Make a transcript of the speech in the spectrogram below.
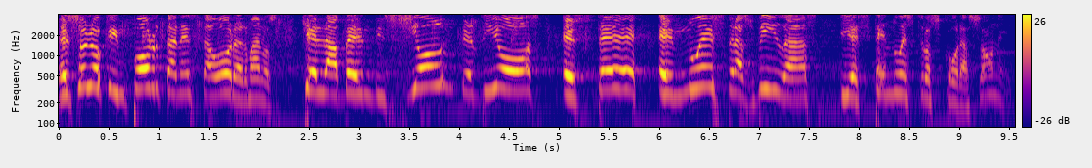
Eso es lo que importa en esta hora, hermanos. Que la bendición de Dios esté en nuestras vidas y esté en nuestros corazones.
